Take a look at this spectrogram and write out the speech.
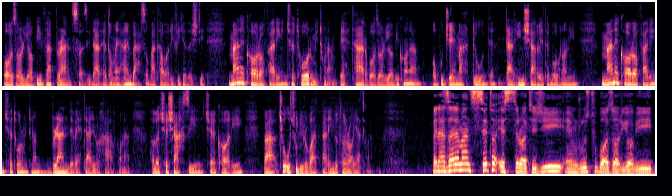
بازاریابی و برندسازی. در ادامه همین بحث و تعاریفی که داشتید. من کارآفرین چطور می‌تونم بهتر بازاریابی کنم؟ با بودجه محدود در این شرایط بحرانی. من کارآفرین چطور می‌تونم برند بهتری رو خلق کنم؟ حالا چه شخصی چه کاری و چه اصولی رو باید برای این دوتا رعایت کنم؟ به نظر من سه تا استراتژی امروز تو بازاریابی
